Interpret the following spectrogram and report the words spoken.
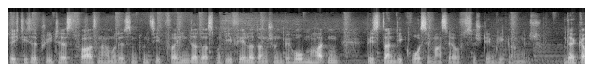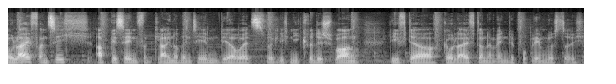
durch diese Pre-Test-Phasen haben wir das im Prinzip verhindert, dass wir die Fehler dann schon behoben hatten, bis dann die große Masse aufs System gegangen ist. Der Go Live an sich, abgesehen von kleineren Themen, die aber jetzt wirklich nie kritisch waren, lief der Go Live dann am Ende problemlos durch.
